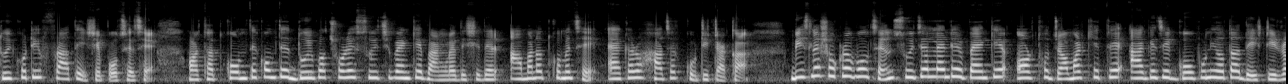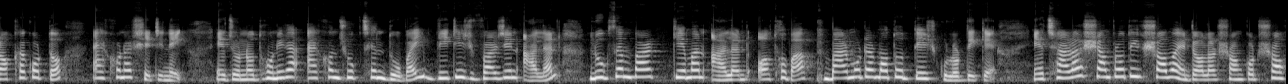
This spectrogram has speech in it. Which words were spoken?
দুই কোটি ফ্রাতে এসে পৌঁছেছে। অর্থাৎ কমতে কমতে দুই বছরে সুইচ ব্যাংকে বাংলাদেশিদের আমানত কমেছে এগারো হাজার কোটি টাকা। বিশ্লেষকরা বলছেন, সুইজারল্যান্ডের ব্যাংকে অর্থ জমার ক্ষেত্রে আগে যে গোপনীয়তা দেশটি রক্ষা করত, এখন আর সেটি নেই। এজন্য ধনীরা এখন ঝুঁকছেন Dubai, British Virgin Island, Luxembourg, Cayman Island অথবা বারমোটার মতো দেশগুলোর দিকে। এছাড়া সাম্প্রতিক সময়ে ডলার সংকট সহ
